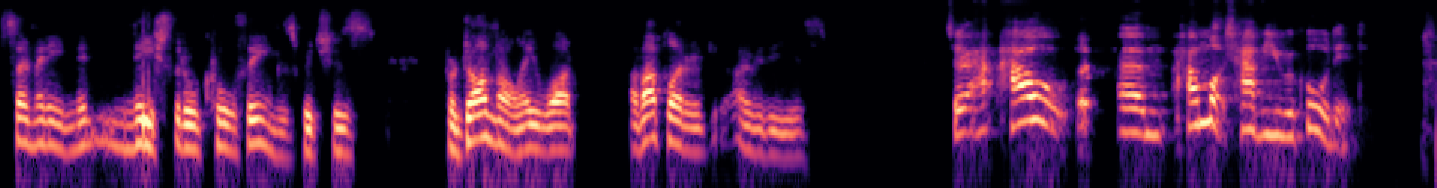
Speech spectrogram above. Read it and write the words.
so many niche little cool things, which is predominantly what I've uploaded over the years. So how um, how much have you recorded?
